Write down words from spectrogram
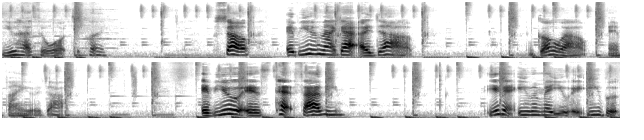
You have to want to play. So, if you not got a job, go out and find you a job. If you is tech savvy, you can even make you an ebook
